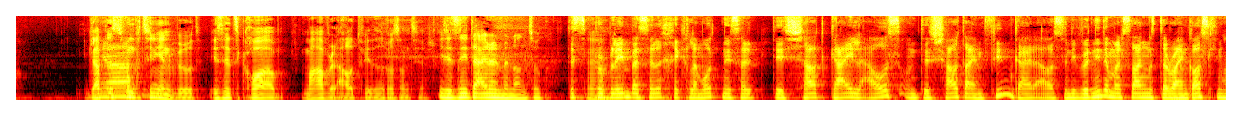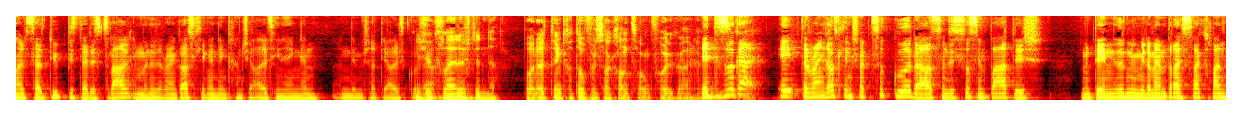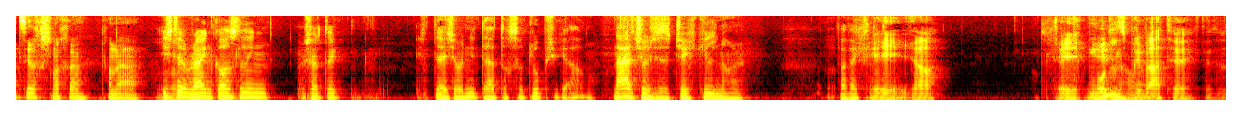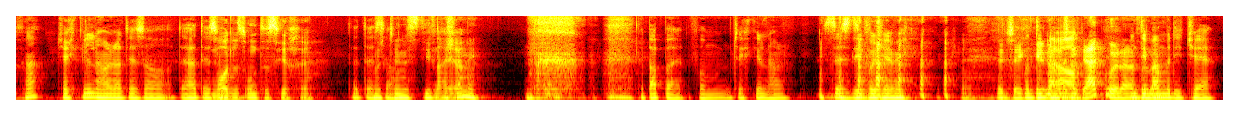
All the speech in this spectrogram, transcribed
Ich glaube, das Ja. funktionieren wird. Ist jetzt kein Marvel-Outfit oder sonst was. ist jetzt nicht der Iron Man-Anzug. Das Problem bei solchen Klamotten ist halt, das schaut geil aus und das schaut auch im Film geil aus. Und ich würde nicht einmal sagen, dass der Ryan Gosling halt so ein Typ ist, der das tragen. Ich meine, der Ryan Gosling, an dem kannst du ja alles hinhängen. An dem schaut ja alles gut aus. Kleiderständer. Boah, der hat den Kartoffelsack angezogen, voll geil. Ja, das ist sogar, ey, der Ryan Gosling schaut so gut aus und ist so sympathisch. Du den irgendwie mit einem Empreissack anziehst, nachher kann er auch. Ist der Ryan Gosling, schaut der, der ist aber nicht, der hat doch so glubschige Augen. Nein, Entschuldigung, das ist Jake Gyllenhaal. Verwechselt. Okay, ja. Okay. Models Private. Das ist Ha? Jake Gyllenhaal hat ja so, der hat ja so, Models unter sich. ja. der, der, Musst so den Steve Naja. Buscemi? der Papa vom Jake Gyllenhaal. Das ist der Steve Buscemi. Der Jake Und die Mama- sieht auch gut aus. Und die? Mama die Chair.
